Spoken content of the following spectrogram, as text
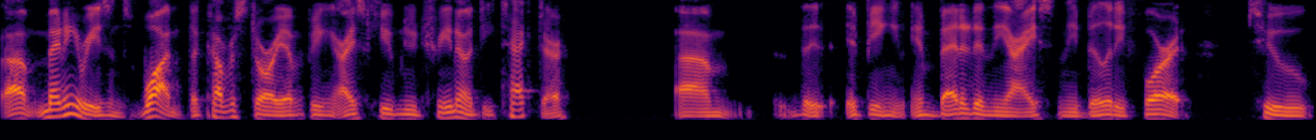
Uh, many reasons. One, the cover story of it being IceCube neutrino detector, um, the, it being embedded in the ice and the ability for it to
